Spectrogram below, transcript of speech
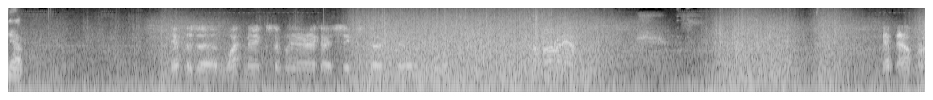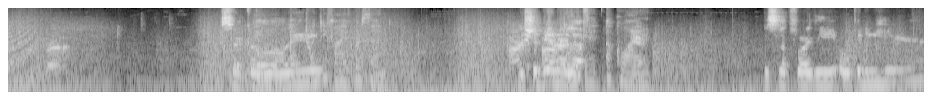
Yeah. Yep, there's a light mech somewhere, Echo 6, but uh, Affirmative. Yep, Alpha, Brana. Circling. 25%. They should be on our left. Target acquired. Let's look for the opening here.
